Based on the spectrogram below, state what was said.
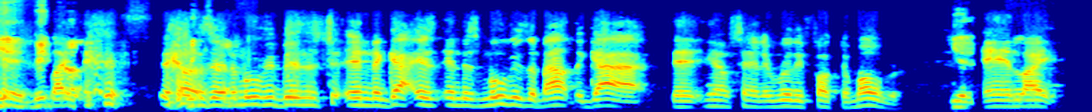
Yeah, big like you know I'm saying. The movie business and the guy is and this movie is about the guy that you know what I'm saying that really fucked him over. Yeah. And like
